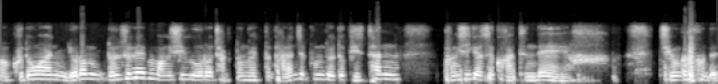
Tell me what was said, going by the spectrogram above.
어, 그동안 이런 논슬레이브 방식으로 작동했던 다른 제품들도 비슷한 방식이었을 것 같은데 하, 지금 가운데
